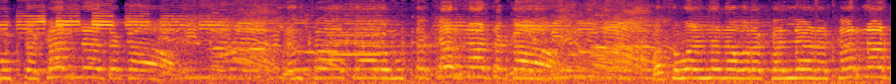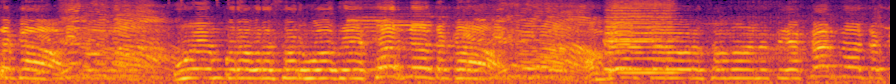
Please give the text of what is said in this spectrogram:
ಮುಕ್ತ ಕರ್ನಾಟಕ. ಭ್ರಷ್ಟಾಚಾರ ಮುಕ್ತ ಕರ್ನಾಟಕ. ಬಸವಣ್ಣನವರ ಕಲ್ಯಾಣ ಕರ್ನಾಟಕ. ಕುವೆಂಪುರವರ ಸರ್ವೋದಯ ಕರ್ನಾಟಕ. ಅಂಬೇಡ್ಕರ್ ಅವರ ಸಮಾನತೆಯ ಕರ್ನಾಟಕ.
